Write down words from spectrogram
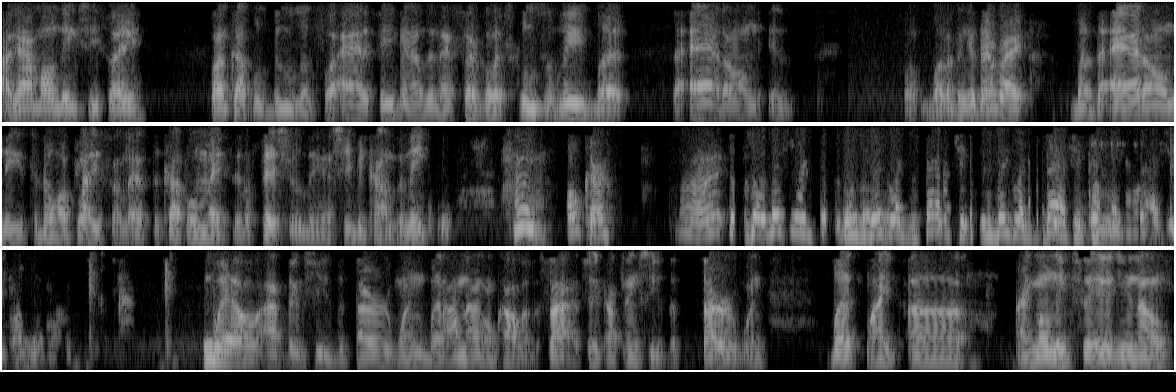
I got Monique. She say some couples do look for added females in that circle exclusively, but the add-on is. Well, well, let me get that right. But the add-on needs to know her place unless the couple makes it official. Then she becomes an equal. Hmm. Okay. All right. So, so this like this like the side chick. It's basically like the side chick coming. Well, I think she's the third one, but I'm not gonna call her the side chick. I think she's the third one. But like uh like Monique said, you know,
